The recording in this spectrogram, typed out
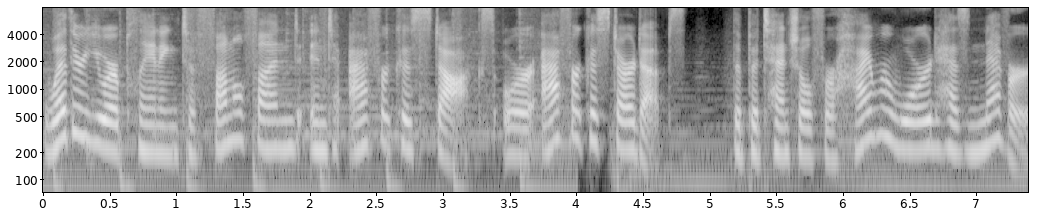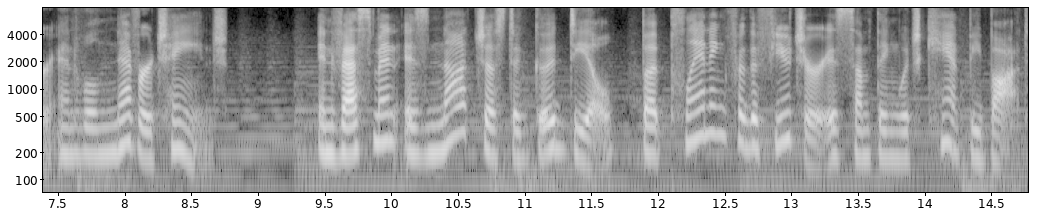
Whether you are planning to funnel fund into Africa's stocks or Africa startups, the potential for high reward has never and will never change. Investment is not just a good deal, but planning for the future is something which can't be bought,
